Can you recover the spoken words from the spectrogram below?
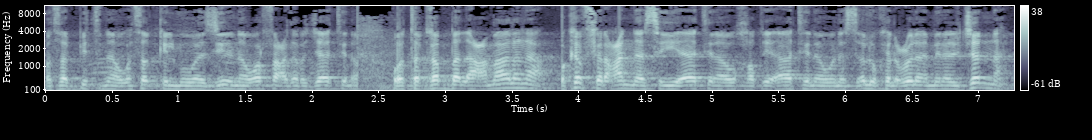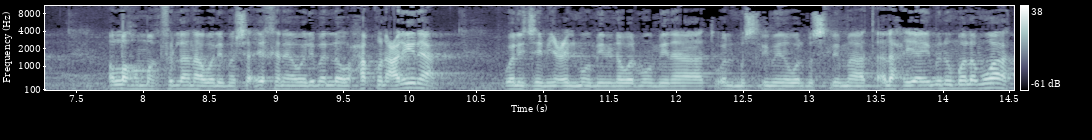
وثبتنا وثقل موازيننا وارفع درجاتنا وتقبل أعمالنا وكفر عنا سيئاتنا وخطيئاتنا ونسألك العلا من الجنة اللهم اغفر لنا ولمشائخنا ولمن له حق علينا ولجميع المؤمنين والمؤمنات والمسلمين والمسلمات الأحياء منهم والأموات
